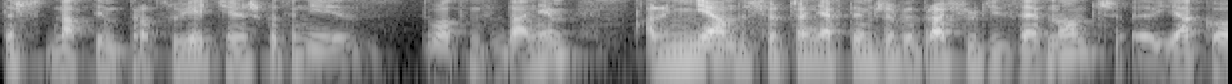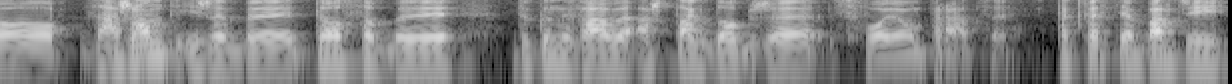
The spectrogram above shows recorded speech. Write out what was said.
też nad tym pracuję ciężko, co nie jest łatwym zadaniem, ale nie mam doświadczenia w tym, żeby brać ludzi z zewnątrz e, jako zarząd i żeby te osoby wykonywały aż tak dobrze swoją pracę. Ta kwestia bardziej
